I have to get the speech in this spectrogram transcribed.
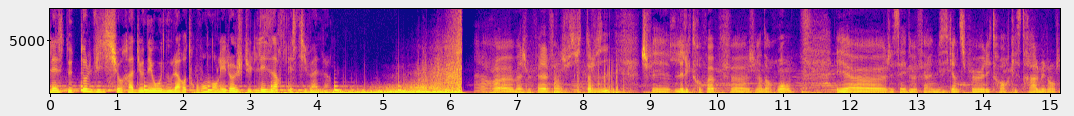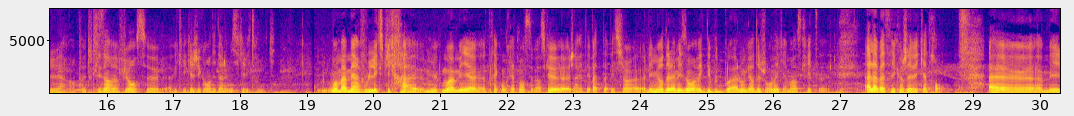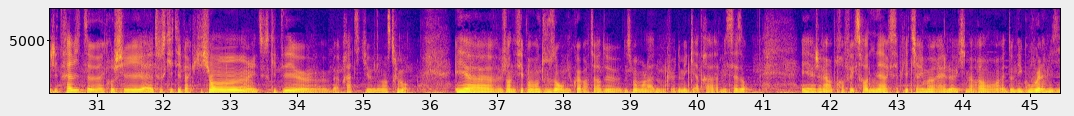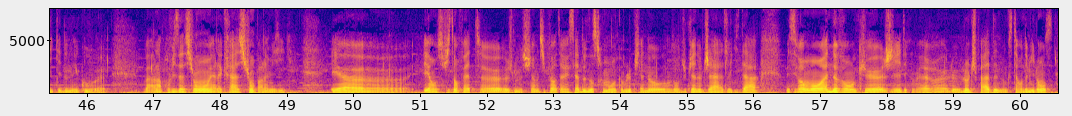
De Tolvi sur Radio Néo. Nous la retrouvons dans les loges du Lézard Festival. Alors, euh, bah, je m'appelle, enfin, je suis Tolvi. Je fais l'électropop. Euh, je viens de Rouen. Et euh, j'essaye de faire une musique un petit peu électro-orchestrale, mélanger un peu toutes les influences avec lesquelles j'ai grandi dans la musique électronique. Bon, ma mère vous l'expliquera euh, mieux que moi, mais euh, très concrètement, c'est parce que euh, j'arrêtais pas de taper sur les murs de la maison avec des bouts de bois à longueur de journée qu'elle m'a inscrite à la batterie quand j'avais 4 ans. Mais j'ai très vite accroché à tout ce qui était percussion et tout ce qui était bah, pratique euh, d'un instrument. Et j'en ai fait pendant 12 ans, du coup, à partir de, de ce moment-là, donc de mes 4 à mes 16 ans. Et j'avais un prof extraordinaire qui s'appelait Thierry Morel, qui m'a vraiment donné goût à la musique et donné goût bah, à l'improvisation et à la création par la musique. Et, euh, et ensuite, en fait, euh, je me suis un petit peu intéressé à d'autres instruments comme le piano, du piano jazz, la guitare. Mais c'est vraiment à 9 ans que j'ai découvert euh, le Launchpad, donc c'était en 2011,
